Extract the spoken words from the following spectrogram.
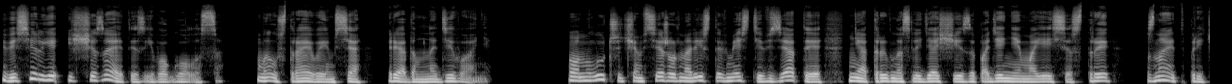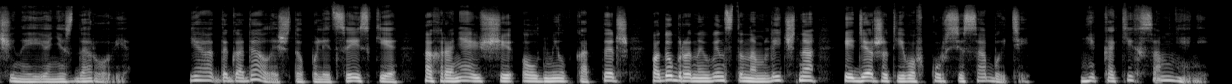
Веселье исчезает из его голоса. Мы устраиваемся рядом на диване. Он лучше, чем все журналисты вместе взятые, неотрывно следящие за падением моей сестры, знает причины ее нездоровья. Я догадалась, что полицейские, охраняющие Олдмилл коттедж, подобраны Уинстоном лично и держат его в курсе событий. Никаких сомнений.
